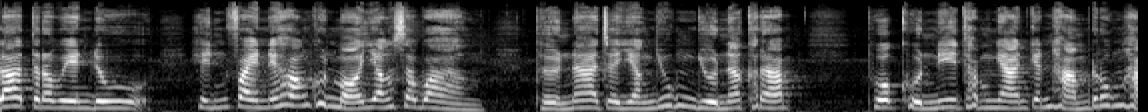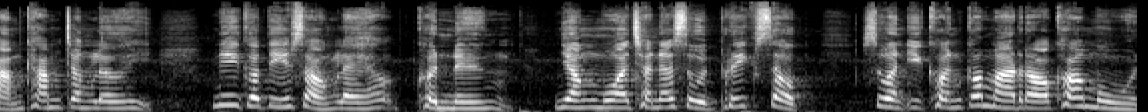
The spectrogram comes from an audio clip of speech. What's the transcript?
ลาดตระเวนดู เห็นไฟในห้องคุณหมอยังสว่าง เธอน่าจะยังยุ่งอยู่นะครับ พวกคุณนี่ทำงานกันหามรุ่งหามคำจังเลย นี่ก็ตีสองแล้ว คนหนึ่งยังมัวชนะสูตรพลิกศพ ส่วนอีกคนก็มารอข้อมูล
